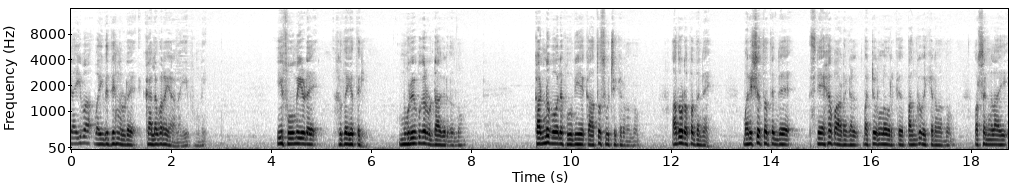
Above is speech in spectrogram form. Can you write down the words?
ജൈവ വൈവിധ്യങ്ങളുടെ കലവറയാണ് ഈ ഭൂമി. ഈ ഭൂമിയുടെ ഹൃദയത്തിൽ മുറിവുകൾ ഉണ്ടാകരുതെന്നും കണ്ണുപോലെ ഭൂമിയെ കാത്തു സൂക്ഷിക്കണമെന്നും അതോടൊപ്പം തന്നെ മനുഷ്യത്വത്തിന്റെ സ്നേഹപാഠങ്ങൾ മറ്റുള്ളവർക്ക് പങ്കുവെക്കണമെന്നും വർഷങ്ങളായി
